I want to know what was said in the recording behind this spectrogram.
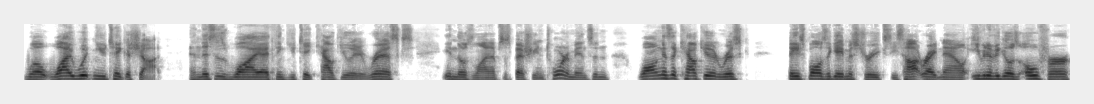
well, why wouldn't you take a shot? And this is why I think you take calculated risks in those lineups, especially in tournaments. And Wong is a calculated risk. Baseball is a game of streaks. He's hot right now. Even if he goes over,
